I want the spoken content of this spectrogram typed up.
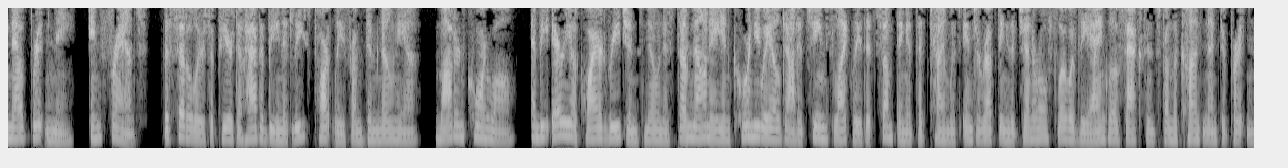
now Brittany, in France, the settlers appear to have been at least partly from Dumnonia, modern Cornwall, and the area-acquired regions known as Dumnonii and Cornuaile. It seems likely that something at that time was interrupting the general flow of the Anglo-Saxons from the continent to Britain.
